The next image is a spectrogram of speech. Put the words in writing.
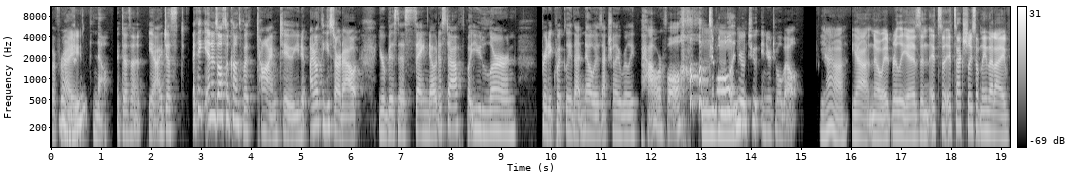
But for Right. me, no, it doesn't. Yeah, I just I think and it also comes with time too. You know, I don't think you start out your business saying no to stuff, but you learn pretty quickly that no is actually a really powerful tool in Mhm. your tool in your tool belt. Yeah, yeah, no, it really is, and it's it's actually something that I've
